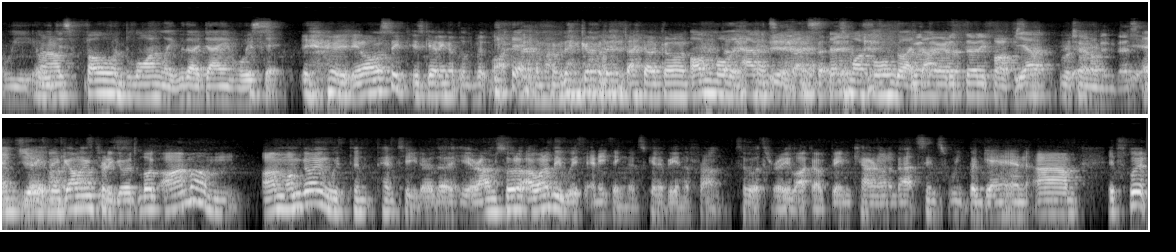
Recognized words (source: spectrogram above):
Are we are No. we just following blindly with O'Day and Hoysted? it honestly is getting a little bit like that at the moment. They're going, they are going. I'm more than happy to. Yeah. That's that's my form guide when they're at a thirty-five percent Yep. return on investment, Thank you you. Yeah, they're going pretty good. Look, I'm um, I'm I'm going with Pen- Pentito though here. I'm sort of I want to be with anything that's going to be in the front two or three, like I've been carrying on about since we began. Um, it split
